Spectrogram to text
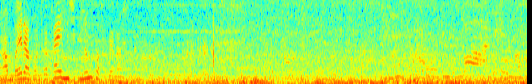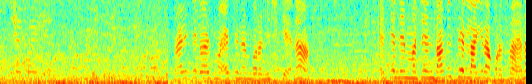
घाम भइरहेको हुन्छ कहीँ निस्किनु पनि सक्दैन। एचएनएमबाट निस्केँ होइन एचएनएममा चाहिँ दामी सेल लागिरहेको रहेछ होइन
